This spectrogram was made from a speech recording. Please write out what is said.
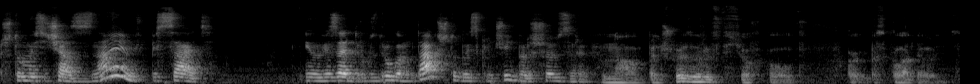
что мы сейчас знаем, вписать и увязать друг с другом так, чтобы исключить большой взрыв. Ну, а в большой взрыв все как бы складывается.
